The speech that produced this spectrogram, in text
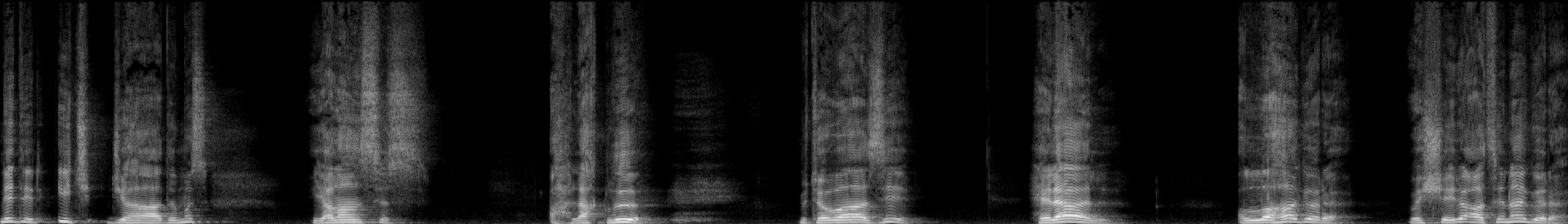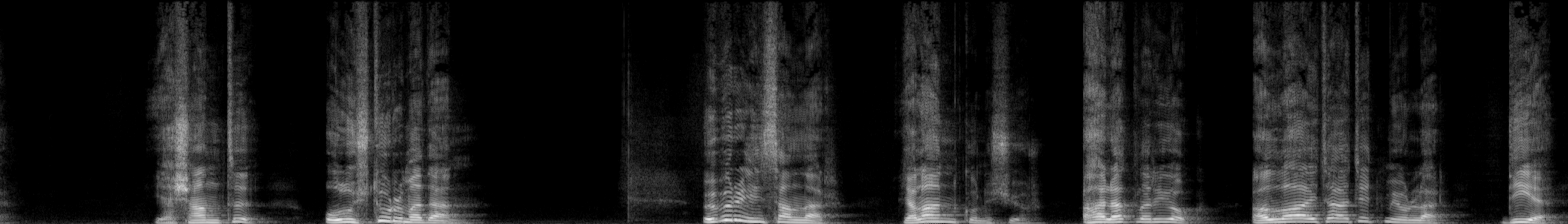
nedir iç cihadımız? Yalansız, ahlaklı, mütevazi, helal, Allah'a göre ve şeriatına göre yaşantı oluşturmadan öbür insanlar yalan konuşuyor, ahlakları yok, Allah'a itaat etmiyorlar diye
